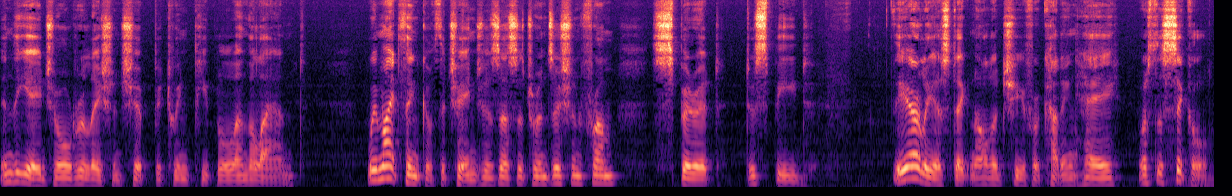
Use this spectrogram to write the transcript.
in the age-old relationship between people and the land. We might think of the changes as a transition from spirit to speed. The earliest technology for cutting hay was the sickle,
